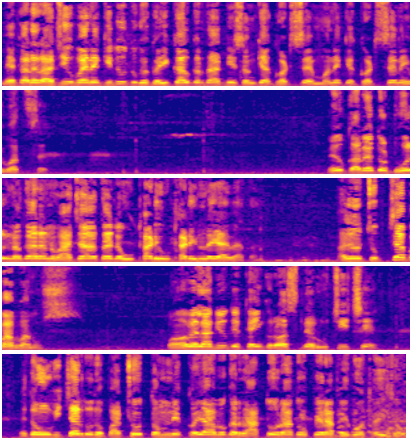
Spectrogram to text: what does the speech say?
મેં કાલે રાજીવભાઈને કીધું હતું કે ગઈકાલ કરતા આજની સંખ્યા ઘટશે. મને કે ઘટશે નહીં, વધશે. મેં કાલે તો ઢોલ નગારા વાજા હતા એટલે ઉઠાડી ઉઠાડીને લઈ આવ્યા હતા. આજે તો ચૂપચાપ આવવાનું પણ હવે લાગ્યું કે કંઈક રસ ને રુચિ છે. એ તો હું વિચારતો હતો, પાછો તમને કયા વગર રાતો રાત ઓપેરા ભેગો થઈ જાઉં.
